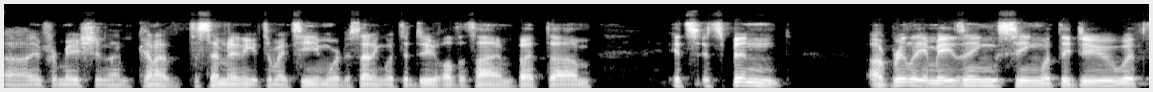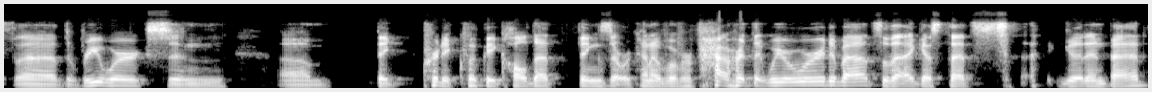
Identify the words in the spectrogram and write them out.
uh, information. I'm kind of disseminating it to my team. We're deciding what to do all the time, but um, it's it's been uh, really amazing seeing what they do with uh, the reworks and um, they pretty quickly called out things that were kind of overpowered that we were worried about. So that I guess that's good and bad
